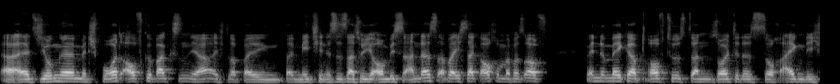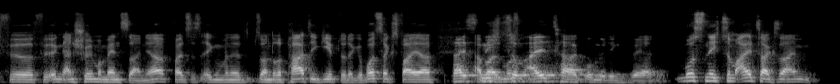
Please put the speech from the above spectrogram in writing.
äh, äh als Junge mit Sport aufgewachsen. Ja, ich glaube, bei, bei Mädchen ist es natürlich auch ein bisschen anders, aber ich sage auch immer, pass auf, wenn du Make-up drauf tust, dann sollte das doch eigentlich für, für irgendeinen schönen Moment sein, ja, falls es irgendwann eine besondere Party gibt oder Geburtstagsfeier. Das heißt aber nicht muss, zum Alltag unbedingt werden. Muss nicht zum Alltag sein,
